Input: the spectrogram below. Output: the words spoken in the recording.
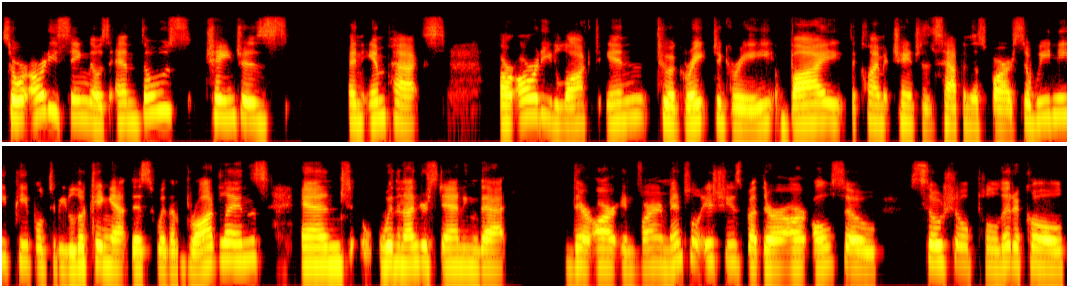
So we're already seeing those, and those changes and impacts are already locked in to a great degree by the climate change that's happened thus far. So we need people to be looking at this with a broad lens and with an understanding that there are environmental issues, but there are also social, political,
